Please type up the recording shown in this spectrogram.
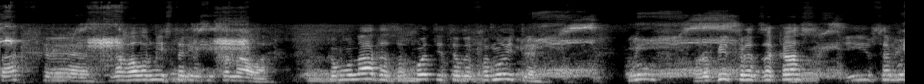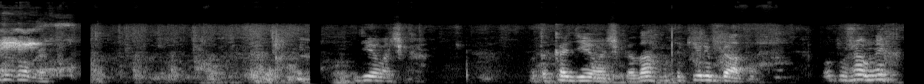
Так, е, на головній сторінці каналу. Кому треба, заходьте, телефонуйте. Ну, робіть предзаказ і все буде добре. Девочка. Вот такая девочка, да? Вот такие ребята. Вот уже в них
